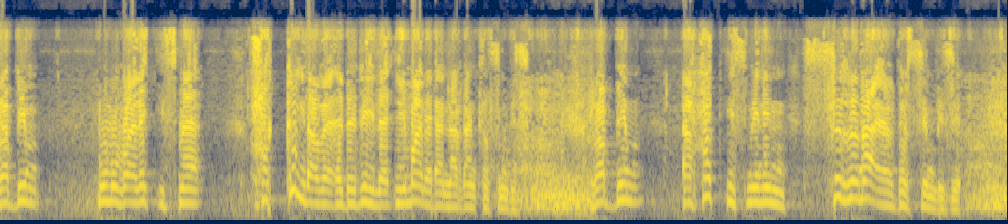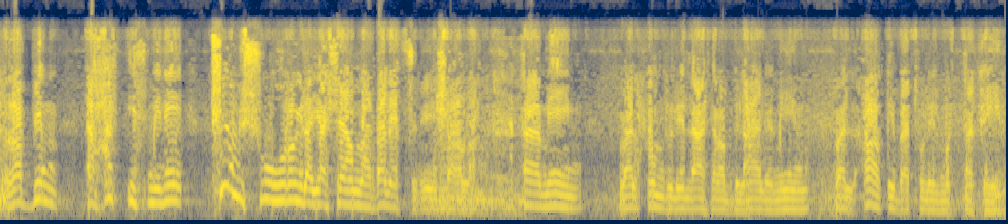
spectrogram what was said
Rabbim bu mübarek isme hakkıyla ve edebiyle iman edenlerden kılsın bizi. Rabbim Ehad isminin sırrına erdirsin bizi. Rabbim Ehad ismini tüm şuuruyla yaşayanlardan etsin inşallah. Amin. Velhamdülillahi Rabbil alemin. Vel akibetu lil muttakin.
